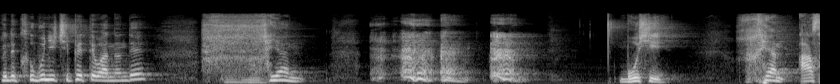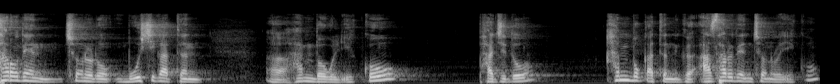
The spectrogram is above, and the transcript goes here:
근데 그분이 집회 때 왔는데 하얀 못이 하얀 아사로 된 천으로 못이 같은 어, 한복을 입고 바지도 한복 같은 그 아사로 된 천으로 입고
